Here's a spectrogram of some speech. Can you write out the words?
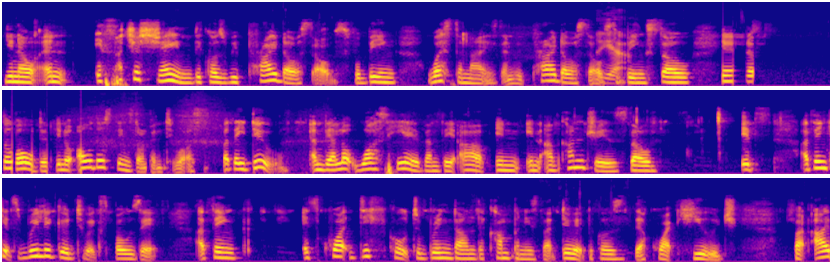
you know, and it's such a shame because we pride ourselves for being westernized and we pride ourselves Yeah. for being so, you know, so bold. You know, all those things don't happen to us, but they do, and they're a lot worse here than they are in in other countries. So it's I think it's really good to expose it. I think it's quite difficult to bring down the companies that do it because they're quite huge. But I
